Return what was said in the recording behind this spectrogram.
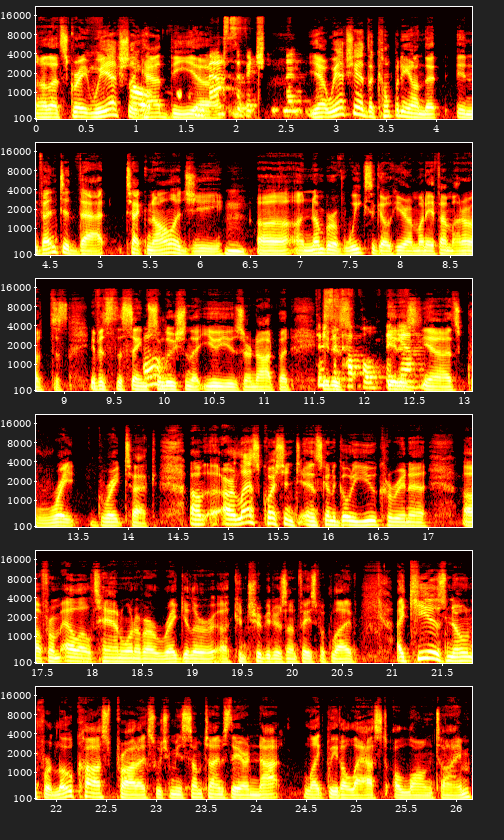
Oh, that's great. We actually had the uh, massive achievement. Yeah, we actually had the company on that invented that technology hmm. uh, a number of weeks ago here on Money FM. I don't know if it's, if it's the same oh. solution that you use or not, but There's it is. Couple, it yeah. is, yeah, it's great, great tech. Um, our last question is going to go to you, Corinna, uh, from LL Tan, one of our regular uh, contributors on Facebook Live. IKEA is known for low cost products, which means sometimes they are not likely to last a long time.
